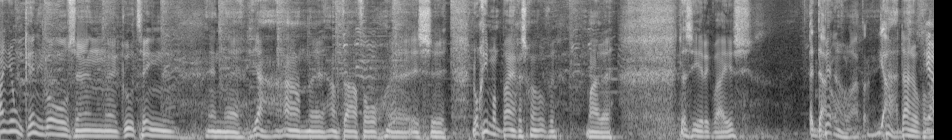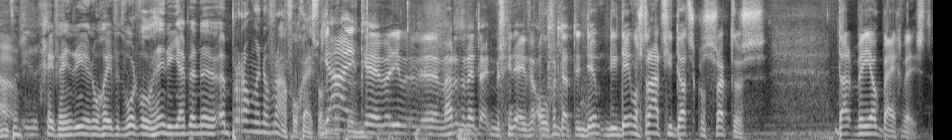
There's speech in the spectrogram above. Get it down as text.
Fine Young Cannibals en eh, Good Thing. En eh, ja, aan, eh, aan tafel is nog iemand bijgeschoven. Maar eh, dat is Erik Weijers. Daarover Benno. later. Ja, daarover Ja. later. Ik Geef Henry nog even het woord. Want Henry, jij bent een prangende vraag voor Gijs van Ja, ik, we hadden het er net misschien even over. Dat die demonstratie Dutch Constructors. Daar ben je ook bij geweest.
